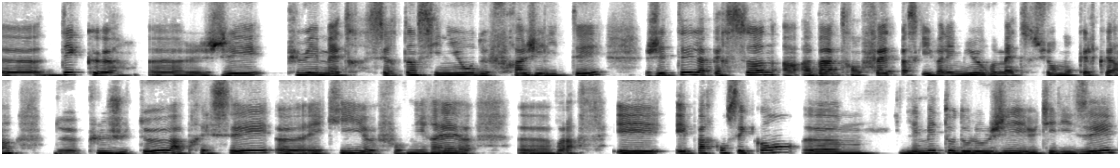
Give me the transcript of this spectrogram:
euh, dès que euh, j'ai pu émettre certains signaux de fragilité, j'étais la personne à abattre en fait parce qu'il valait mieux remettre sûrement quelqu'un de plus juteux, à presser euh, et qui fournirait voilà. Et, et, par conséquent, les méthodologies utilisées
